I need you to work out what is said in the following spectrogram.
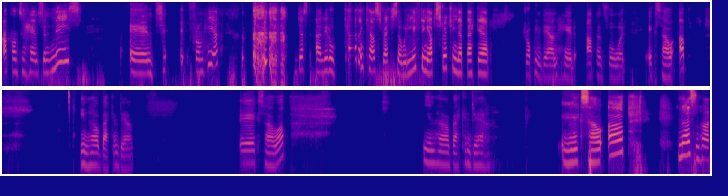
up onto hands and knees, and from here, just a little cat and cow stretch. So we're lifting up, stretching that back out, dropping down, head up and forward. Exhale up, inhale back and down. Exhale up, inhale back and down. Exhale up, nice and high.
